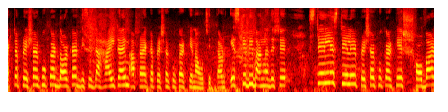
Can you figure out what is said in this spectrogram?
একটা প্রেসার কুকার দরকার this is the high time আপনার একটা প্রেসার কুকার কেনা উচিত। কারণ এসকেবি বাংলাদেশে স্টেনলেস স্টিলের প্রেসার কুকারকে সবার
